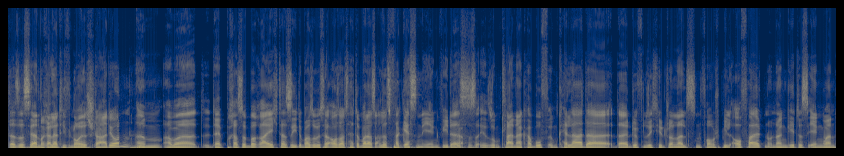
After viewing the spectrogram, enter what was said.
das ist ja ein relativ neues Stadion, ähm, aber der Pressebereich, das sieht immer so ein bisschen aus, als hätte man das alles vergessen irgendwie. Da ist es so ein kleiner Kabuff im Keller, da, da dürfen sich die Journalisten vorm Spiel aufhalten und dann geht es irgendwann,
